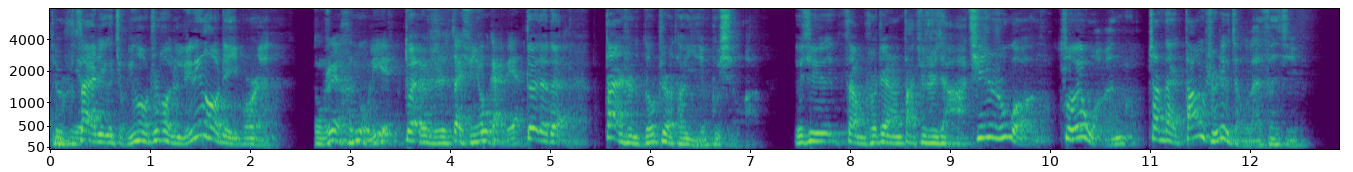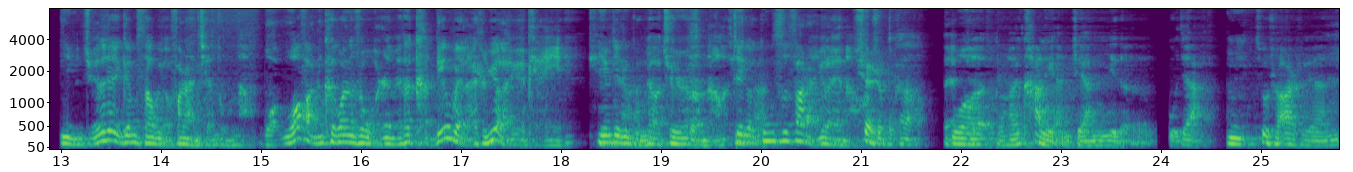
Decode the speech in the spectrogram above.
就是在这个九零后之后，零零后这一波人，总之也很努力，对就是在寻求改变。对对对，但是呢，都知道他已经不行了。尤其在我们说这样的大趋势下啊，其实如果作为我们站在当时这个角度来分析，你们觉得这个 GameStop 有发展前途吗？我我反正客观的说，我认为它肯定未来是越来越便宜，因为这只股票确实很难了，这个公司发展越来越难了。确实不看好。对我我还看了一眼 GME 的股价，嗯，就是二十元，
